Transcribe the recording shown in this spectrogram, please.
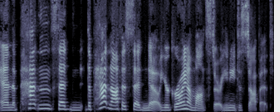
And the patent said the patent office said no, you're growing a monster. You need to stop it.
